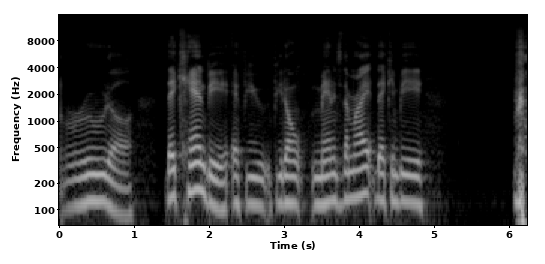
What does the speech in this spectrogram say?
brutal. They can be if you if you don't manage them right. They can be.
